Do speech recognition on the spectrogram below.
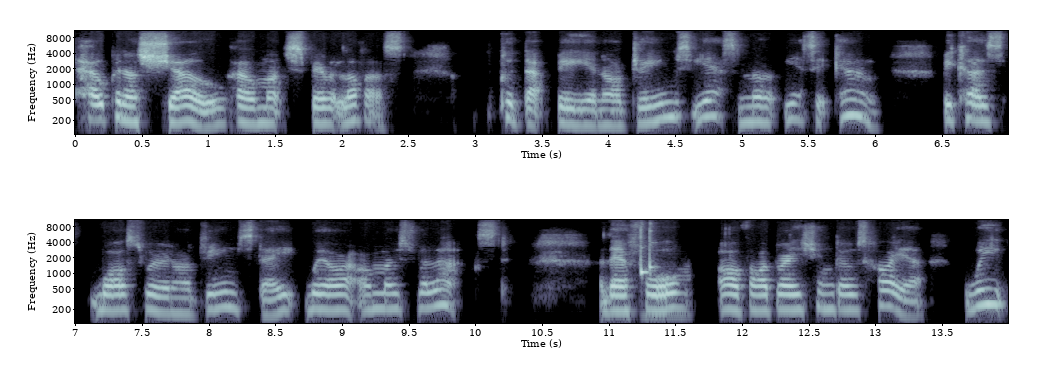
helping us show how much spirit love us. Could that be in our dreams? Yes, no, yes, it can, because whilst we're in our dream state, we are at our most relaxed. Therefore, our vibration goes higher we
